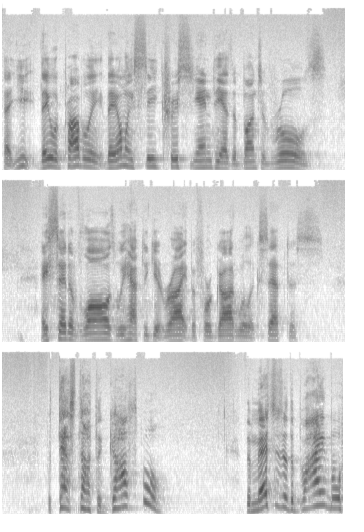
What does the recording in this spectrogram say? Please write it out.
that you, they would probably, they only see Christianity as a bunch of rules, a set of laws we have to get right before God will accept us. But that's not the gospel. The message of the Bible,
